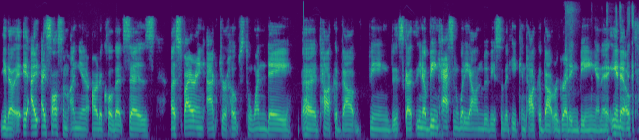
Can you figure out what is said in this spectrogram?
you know it, I, I saw some onion article that says aspiring actor hopes to one day uh, talk about being discussed you know being cast in woody allen movies so that he can talk about regretting being in it you know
